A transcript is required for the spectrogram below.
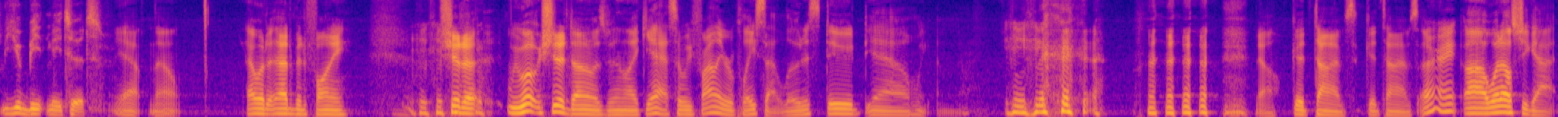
you beat me to it. Yeah, no, that would that'd been funny. Should have we what we should have done was been like, yeah. So we finally replaced that Lotus dude. Yeah, we, no, good times, good times. All right, uh, what else you got?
